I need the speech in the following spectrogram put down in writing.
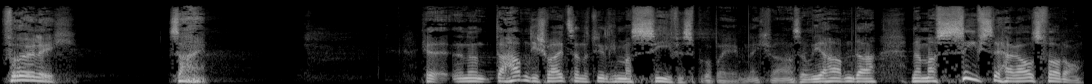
fröhlich sein. Da haben die Schweizer natürlich ein massives Problem, nicht wahr? Also wir haben da eine massivste Herausforderung.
